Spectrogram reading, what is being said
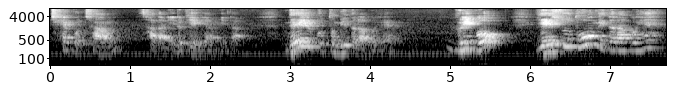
최고참 사단이 이렇게 얘기합니다. 내일부터 믿으라고 해. 그리고 예수도 믿으라고 해.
